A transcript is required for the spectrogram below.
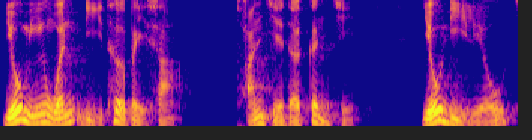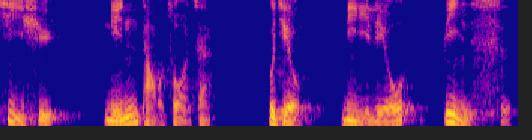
刘明闻李特被杀，团结得更紧，由李刘继续领导作战。不久，李刘病死，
